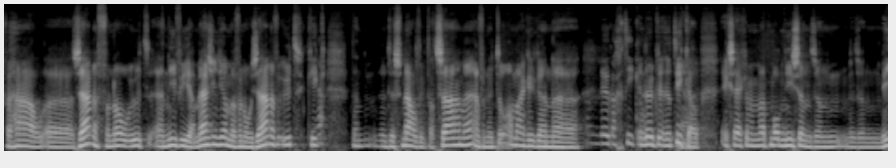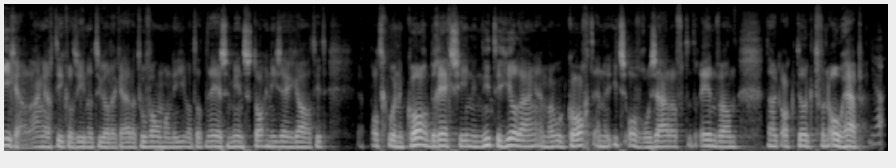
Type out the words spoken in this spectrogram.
verhaal eh, zelf van nou uit, en niet via messenger, maar van nou zelf uit. Kijk, Ja. dan, dan smelt ik dat samen en van nu toe maak ik een, eh, Een leuk artikel. een leuk artikel. Ik zeg, maar het moet niet zo'n zo'n mega lang artikel zien natuurlijk. Hè. Dat hoeft allemaal niet, want dat lezen mensen toch niet, zeg ik altijd. Het moet gewoon een kort bericht zien, niet te heel lang, en maar gewoon kort. En iets over jezelf erin van, dat ik ook dat ik het van oh heb. Ja.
